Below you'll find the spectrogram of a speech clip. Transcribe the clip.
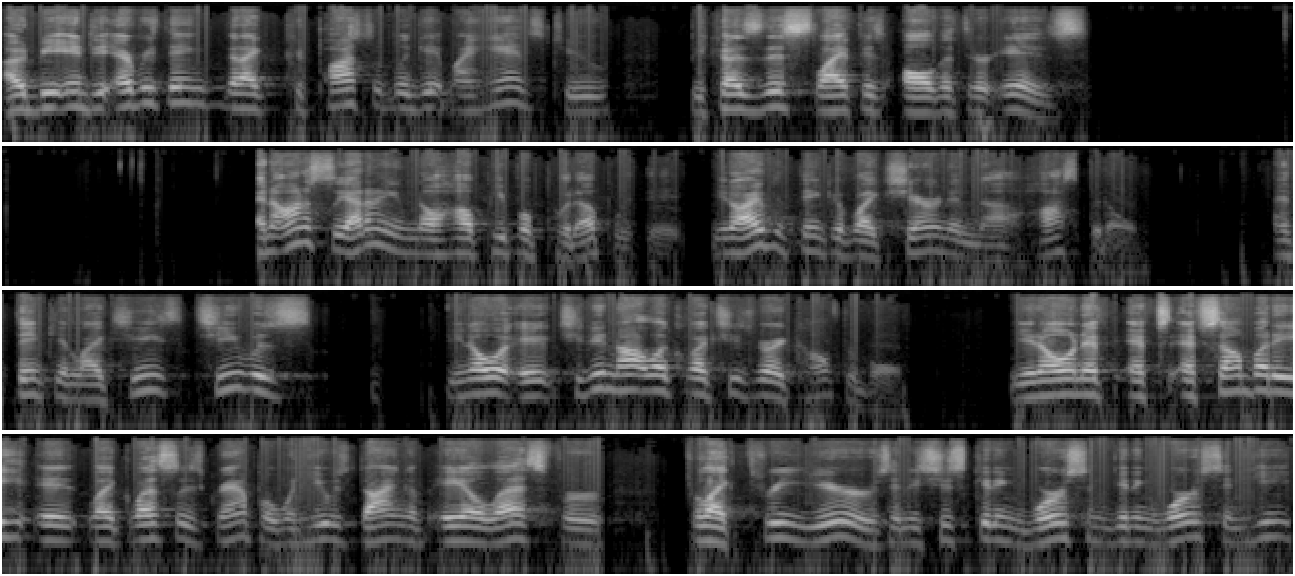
I would be into everything that I could possibly get my hands to because this life is all that there is. And honestly, I don't even know how people put up with it. You know, I even think of like Sharon in the hospital and thinking like she's she was, you know, it, she did not look like she's very comfortable. You know, and if, if, if somebody, eh, like Leslie's grandpa, when he was dying of ALS for, for like three years, and it's just getting worse and getting worse, and he,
